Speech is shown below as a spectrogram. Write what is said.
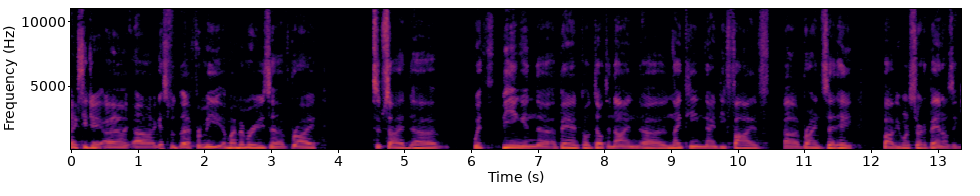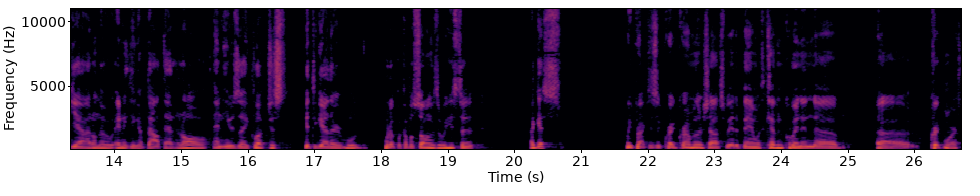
Thanks, TJ. Uh, uh, I guess uh, for me, my memories of Bry subside uh, with being in the, a band called Delta Nine, uh, 1995. Uh, Brian said, "Hey, Bob, you want to start a band?" I was like, "Yeah, I don't know anything about that at all." And he was like, "Look, just get together. We'll put up a couple songs that we used to. I guess we practiced at Craig Cromweller's house. We had a band with Kevin Quinn and uh, uh, Crickmore.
